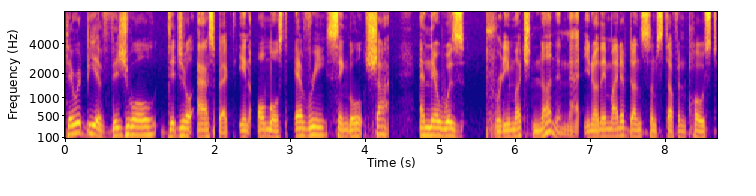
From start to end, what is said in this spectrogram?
there would be a visual digital aspect in almost every single shot. And there was pretty much none in that. You know, they might have done some stuff in post,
